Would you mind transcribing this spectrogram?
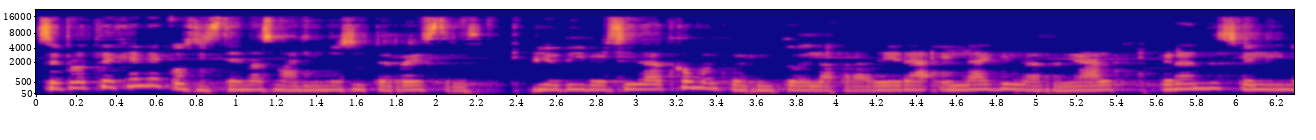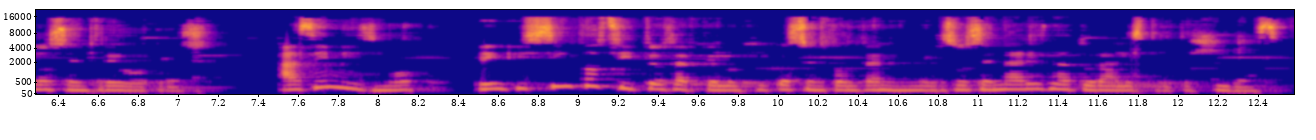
Se protegen ecosistemas marinos y terrestres, biodiversidad como el perrito de la pradera, el águila real, grandes felinos, entre otros. Asimismo, 25 sitios arqueológicos se encuentran inmersos en áreas naturales protegidas.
